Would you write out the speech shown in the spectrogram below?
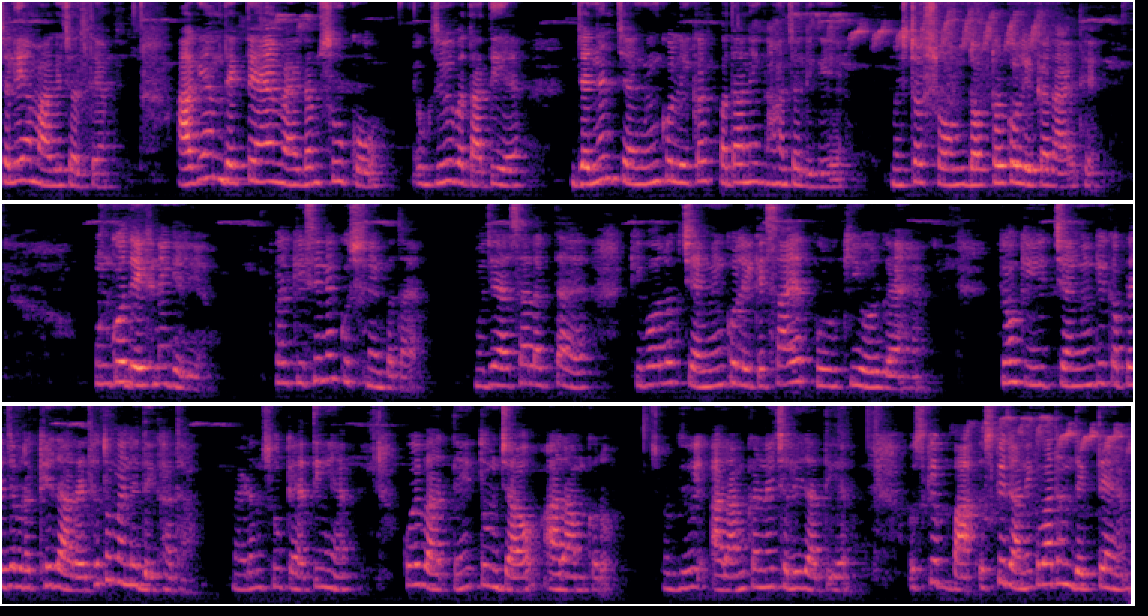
चलिए हम आगे चलते हैं। आगे हम देखते हैं मैडम सू को, उगजी बताती है जनन चैंगमिंग को लेकर पता नहीं कहाँ चली गई है। मिस्टर सॉन्ग डॉक्टर को लेकर आए थे, उनको देखने के लिए, पर किसी ने कुछ नहीं बताया। मुझे ऐसा लगता है कि वो लोग चैंगमिंग को लेकर शायद पूर्व की ओर गए हैं, क्योंकि चैंगमिंग के कपड़े जब रखे जा रहे थे तो मैंने देखा था। मैडम सू कहती हैं, कोई बात नहीं, तुम जाओ, आराम करो। जो आराम करने चली जाती है, उसके बाद उसके जाने के बाद हम देखते हैं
